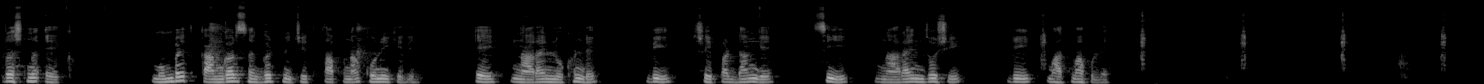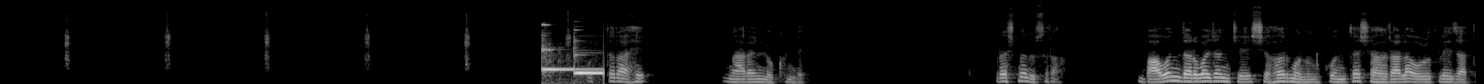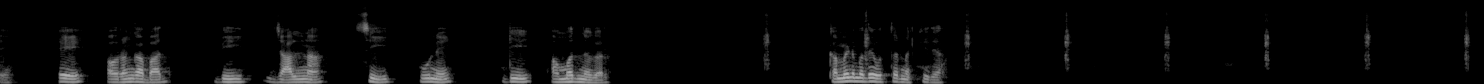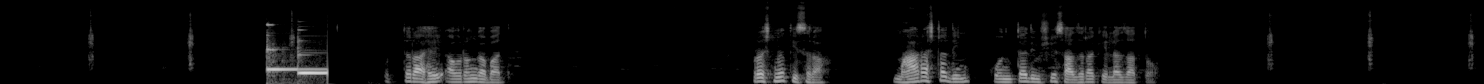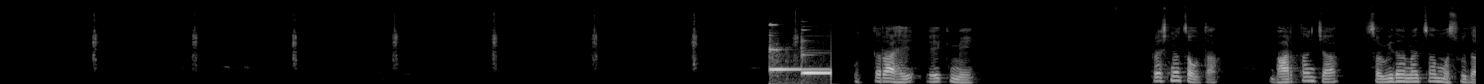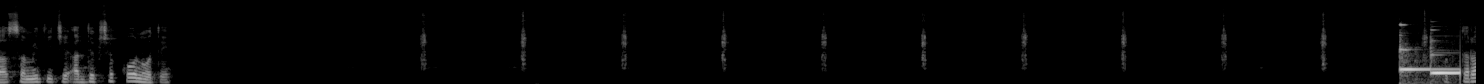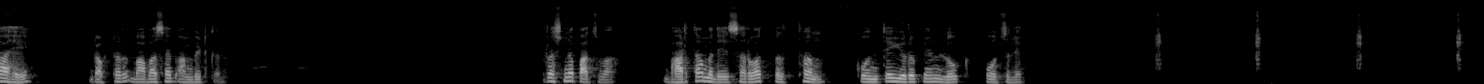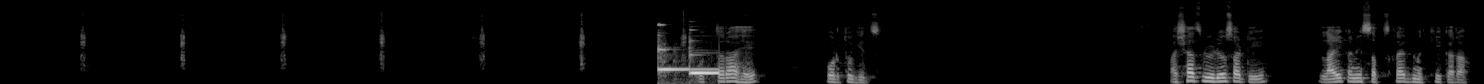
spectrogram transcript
प्रश्न एक. मुंबईत कामगार संघटनेची स्थापना कोणी केली? A. Narayan Lokhande B. Shripad Dange C. Narayan Joshi D. Mahatma Phule. उत्तर आहे नारायण लोखंडे. प्रश्न दुसरा. बावन दरवाजांचे शहर म्हणून कोणत्या शहराला ओळखले जाते? A Aurangabad B Jalna C Pune D Ahmednagar. कमेंटमध्ये उत्तर नक्की द्या. उत्तर आहे औरंगाबाद. प्रश्न तिसरा. महाराष्ट्र दिन कोणत्या दिवशी साजरा केला जातो? उत्तर आहे एक मे. प्रश्न चौथा. भारताच्या संविधानाचा मसुदा समितीचे अध्यक्ष कोण होते? उत्तर आहे डॉक्टर बाबासाहेब आंबेडकर. प्रश्न पाचवा. भारतामध्ये सर्वात प्रथम कोणते युरोपियन लोक पोहोचले? उत्तर आहे पोर्तुगीज. अशाच व्हिडिओसाठी लाईक आणि सबस्क्राईब नक्की करा.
